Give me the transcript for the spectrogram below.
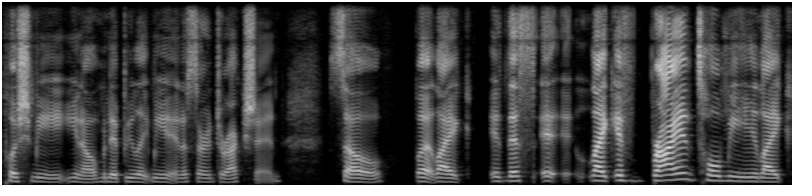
push me, you know, manipulate me in a certain direction. So, but like if this, it, like if Brian told me like.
